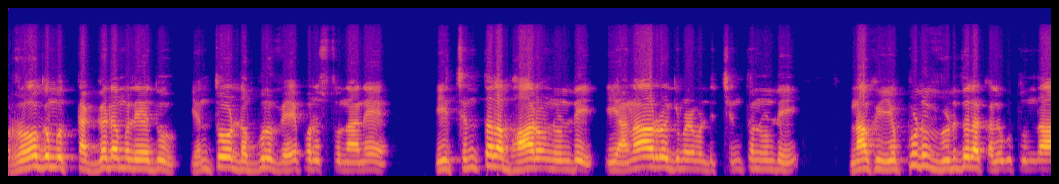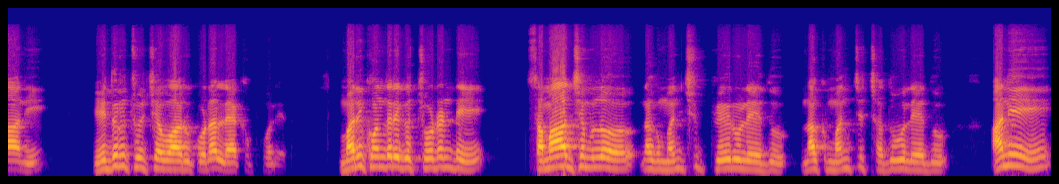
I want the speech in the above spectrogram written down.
రోగము తగ్గడం లేదు. ఎంతో డబ్బులు వేపరుస్తున్నానే. ఈ చింతల భారం నుండి ఈ అనారోగ్యమైనటువంటి చింత నుండి నాకు ఎప్పుడు విడుదల కలుగుతుందా అని ఎదురు చూచేవారు కూడా లేకపోలేదు. మరికొందరికి చూడండి సమాజంలో నాకు మంచి పేరు లేదు. నాకు మంచి చదువు లేదు. అని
